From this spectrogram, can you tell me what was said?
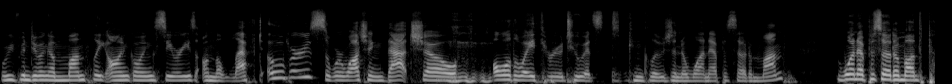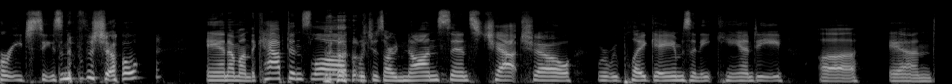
we've been doing a monthly ongoing series on the leftovers. So we're watching that show all the way through to its conclusion in one episode a month, one episode a month per each season of the show. And I'm on the Captain's Log, which is our nonsense chat show where we play games and eat candy. Uh, and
